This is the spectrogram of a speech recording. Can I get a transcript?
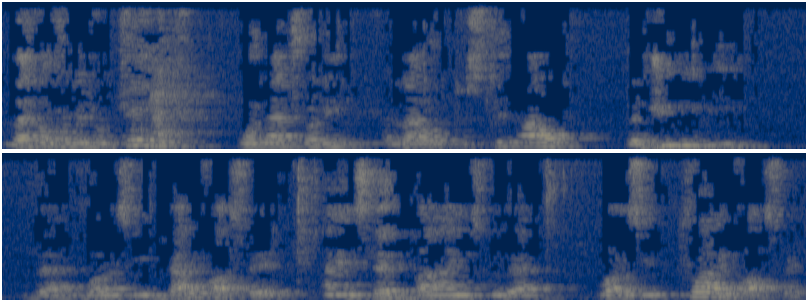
And that conformational change will actually allow it to split out the GDP, the guanosine diphosphate, and instead binds to that guanosine triphosphate.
